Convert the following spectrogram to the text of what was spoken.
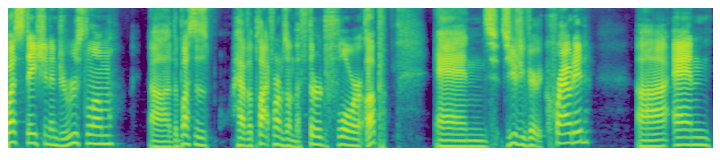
bus station in Jerusalem, uh, the buses have the platforms on the third floor up, and it's usually very crowded. Uh, and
